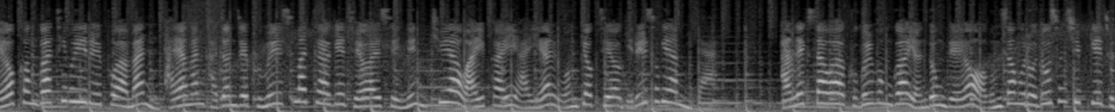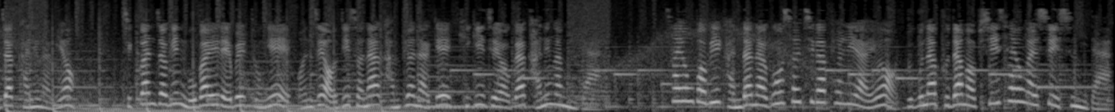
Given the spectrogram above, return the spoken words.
에어컨과 TV를 포함한 다양한 가전제품을 스마트하게 제어할 수 있는 큐야 와이파이 IR 원격 제어기를 소개합니다. 알렉사와 구글 홈과 연동되어 음성으로도 손쉽게 조작 가능하며 직관적인 모바일 앱을 통해 언제 어디서나 간편하게 기기 제어가 가능합니다. 사용법이 간단하고 설치가 편리하여 누구나 부담 없이 사용할 수 있습니다.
